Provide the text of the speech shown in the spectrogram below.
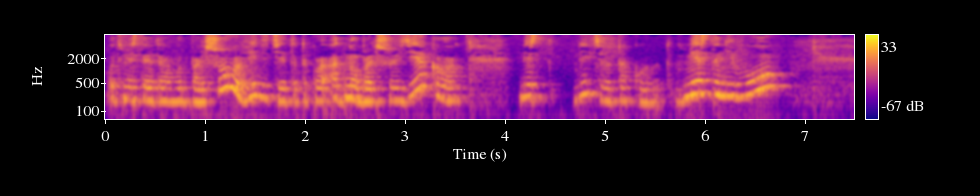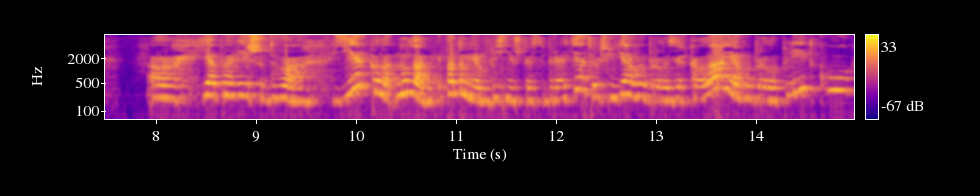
Вот вместо этого вот большого, видите, это такое одно большое зеркало. Вместо, видите, вот такое вот. Вместо него э, я повешу два зеркала. Ну ладно, и потом я вам объясню, что я собираюсь делать. В общем, я выбрала зеркала, я выбрала плитку.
